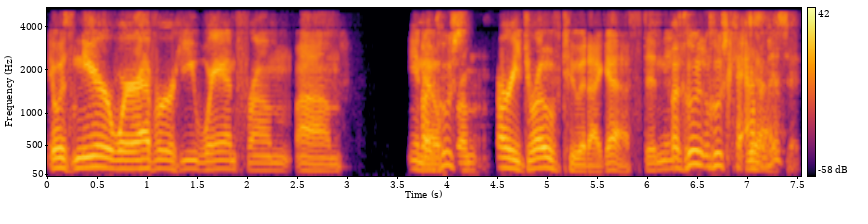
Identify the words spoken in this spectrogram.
It was near wherever he ran from. Um, you know, who's- from or he drove to it, I guess, didn't he? But who whose cabin Yeah. is it?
